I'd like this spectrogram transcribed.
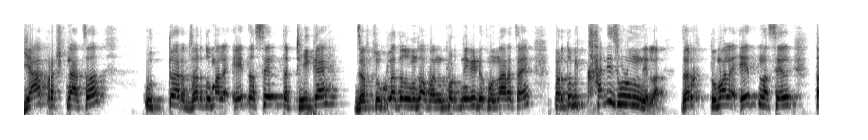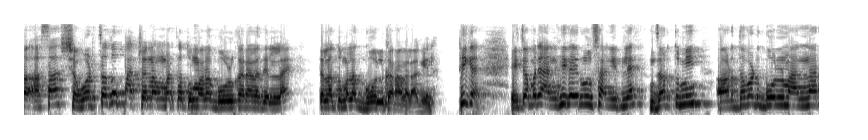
या प्रश्नाचं उत्तर जर तुम्हाला येत असेल तर ठीक आहे. जर चुकलं तर तुमचा वन फोर्थ निगेटिव्ह होणारच आहे. पण तुम्ही खाली सोडून दिलं. जर तुम्हाला येत नसेल तर असा शेवटचा जो पाचव्या नंबरचा तुम्हाला गोल करायला दिलेला आहे त्याला तुम्हाला गोल करावे लागेल. ठीक आहे? याच्यामध्ये आणखी काही रूल सांगितले. जर तुम्ही अर्धवट गोल मारणार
